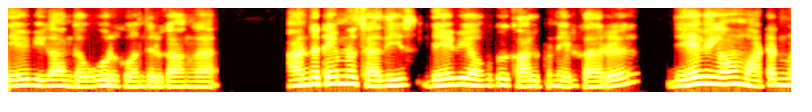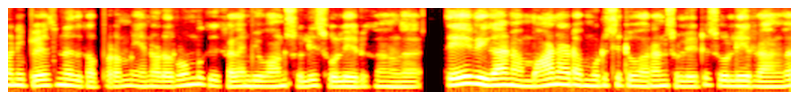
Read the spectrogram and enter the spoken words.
தேவிகா அந்த ஊருக்கு வந்திருக்காங்க. அந்த டைம்ல சதீஷ் தேவிகாவுக்கு கால் பண்ணியிருக்காரு. தேவிகாவும் அட்டெண்ட் பண்ணி பேசினதுக்கப்புறம் என்னோட ரூமுக்கு கிளம்பி வான்னு சொல்லி சொல்லியிருக்காங்க. தேவிகா நான் மாநாட முடிச்சுட்டு வரேன்னு சொல்லிட்டு சொல்லிடுறாங்க.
